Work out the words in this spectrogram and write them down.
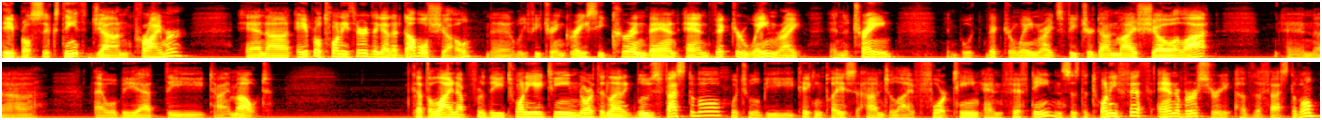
April 16th, John Primer. And on April 23rd, they got a double show. And it'll be featuring Gracie Curran Band and Victor Wainwright in the train. And Victor Wainwright's featured on my show a lot. And uh, that will be at the timeout. Got the lineup for the 2018 North Atlantic Blues Festival, which will be taking place on July 14 and 15. This is the 25th anniversary of the festival.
